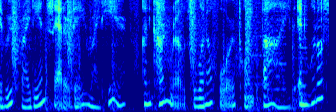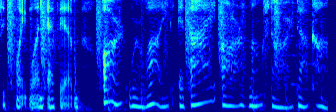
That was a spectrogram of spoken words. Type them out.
every Friday and Saturday right here on Conroe's 104.5 and 106.1 FM or worldwide at irlonestar.com.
